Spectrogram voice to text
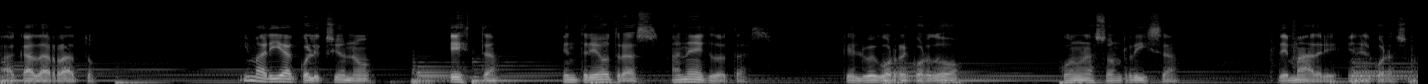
a cada rato. Y María coleccionó esta, entre otras anécdotas, que luego recordó con una sonrisa de madre en el corazón.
